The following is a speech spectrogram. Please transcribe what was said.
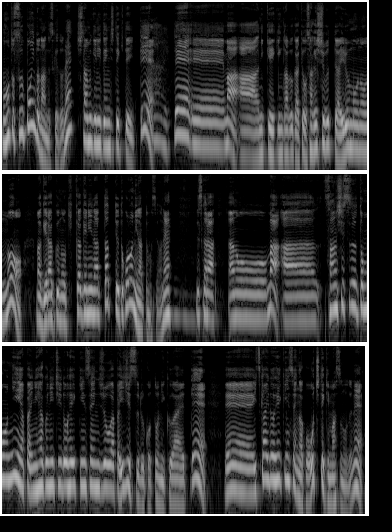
もう本当数ポイントなんですけどね、下向きに転じてきていて、はいで、えー、まあ、日経平均株価今日下げ渋ってはいるものの、まあ、下落のきっかけになったっていうところになってますよね。ですから、あのーまあ、あー3指数ともにやっぱり200日移動平均線上をやっぱり維持することに加えて、えー、5日移動平均線がこう落ちてきますのでね、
